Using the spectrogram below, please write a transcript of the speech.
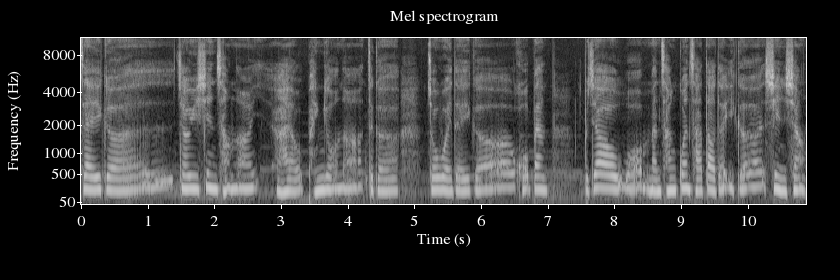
在一个教育现场呢，还有朋友呢，这个周围的一个伙伴，比较我蛮常观察到的一个现象。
